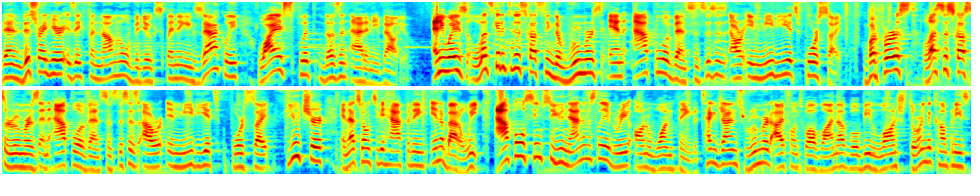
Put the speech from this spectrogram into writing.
then this right here is a phenomenal video explaining exactly why a split doesn't add any value. Anyways, let's get into discussing the rumors and Apple events since this is our immediate foresight. But first, let's discuss the rumors and Apple events since this is our immediate foresight future and that's going to be happening in about a week. Apple seems to unanimously agree on one thing. The tech giant's rumored iPhone 12 lineup will be launched during the company's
